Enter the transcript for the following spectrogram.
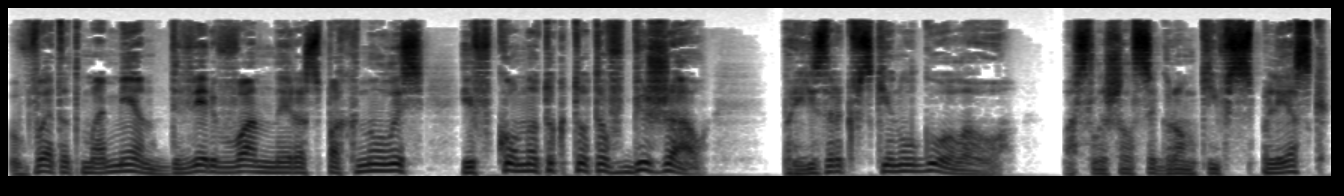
В этот момент дверь в ванной распахнулась, и в комнату кто-то вбежал. Призрак вскинул голову. Послышался громкий всплеск,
